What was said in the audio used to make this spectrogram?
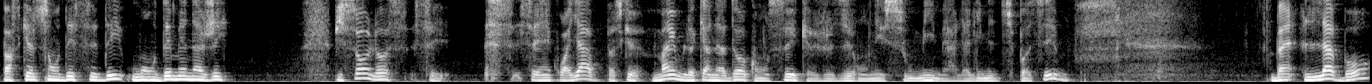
parce qu'elles sont décédées ou ont déménagé. Puis ça, là, c'est, incroyable parce que même le Canada, qu'on sait que, je veux dire, on est soumis, mais à la limite du possible, ben là-bas,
